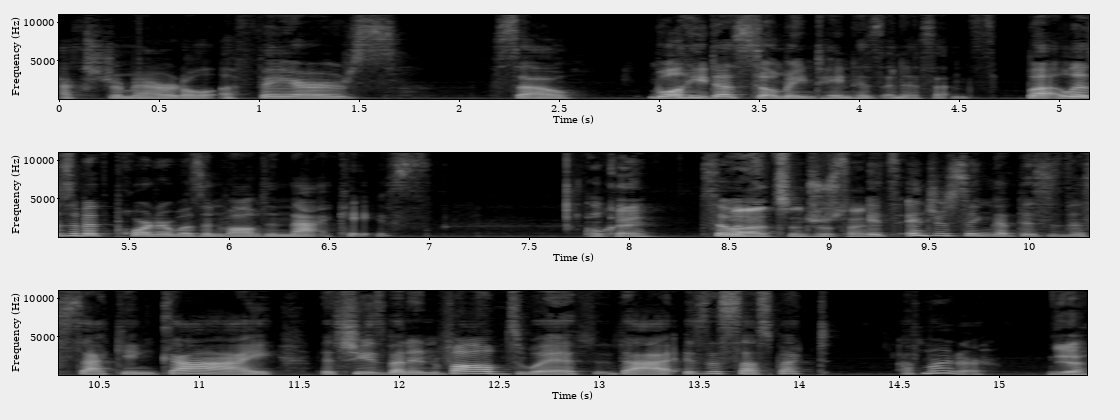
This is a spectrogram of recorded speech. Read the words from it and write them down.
extramarital affairs. So, well, he does still maintain his innocence, but Elizabeth Porter was involved in that case. Okay. So well, that's interesting. It's interesting that this is the second guy that she's been involved with that is a suspect of murder. yeah.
